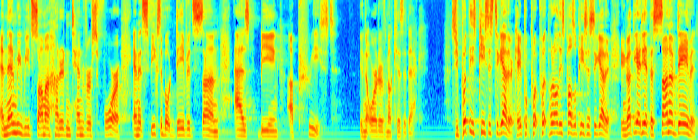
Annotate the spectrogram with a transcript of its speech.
And then we read Psalm 110, verse 4, and it speaks about David's son as being a priest in the order of Melchizedek. So you put these pieces together, okay? Put, put, put, put all these puzzle pieces together. And you got the idea that the son of David,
